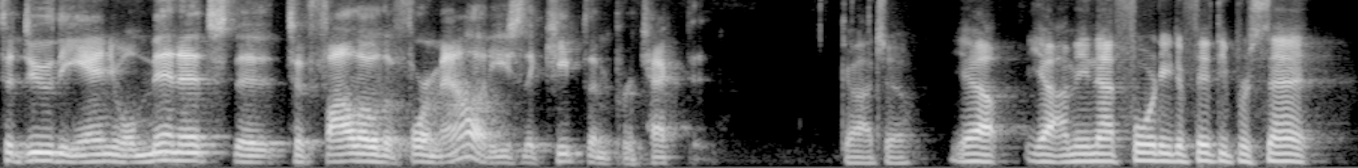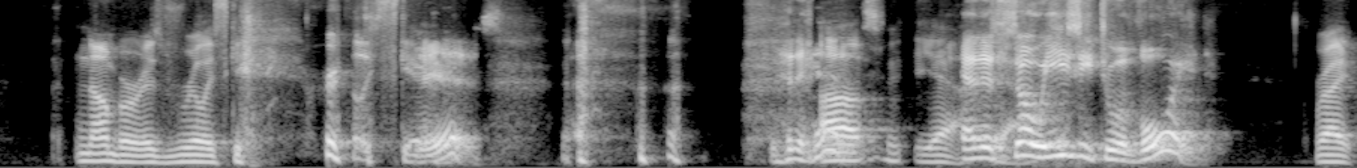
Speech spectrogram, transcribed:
to do the annual minutes, the to follow the formalities that keep them protected. Gotcha. Yeah. Yeah. I mean, that 40 to 50% number is really scary. really scary. It is. it is. Uh, yeah. And it's yeah. so easy to avoid. Right.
